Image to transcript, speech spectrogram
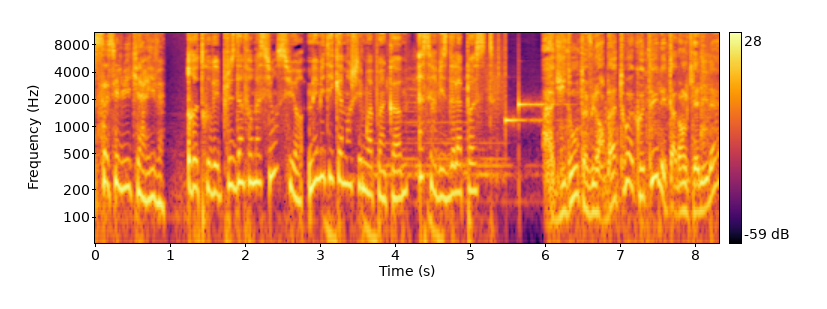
Ça c'est lui qui arrive. Retrouvez plus d'informations sur mesmédicamentschezmoi.com, un service de la Poste. Ah dis donc, t'as vu leur bateau à côté, l'état dans lequel il est?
